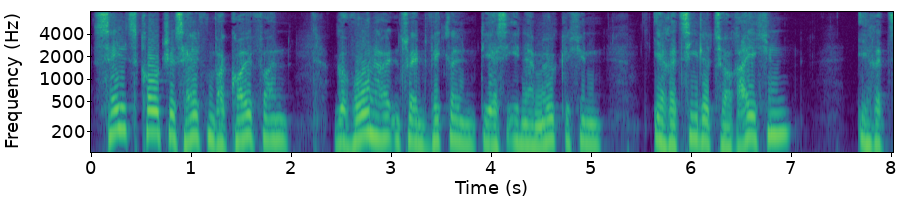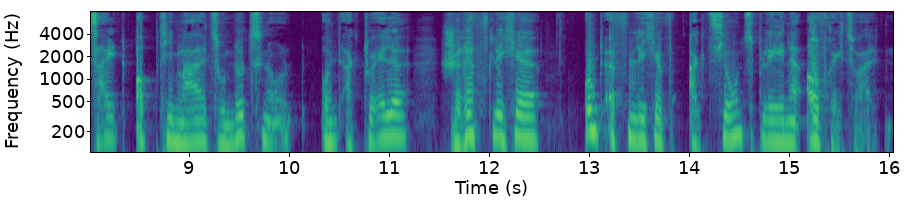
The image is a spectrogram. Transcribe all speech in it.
Sales Coaches helfen Verkäufern, Gewohnheiten zu entwickeln, die es ihnen ermöglichen, ihre Ziele zu erreichen ihre Zeit optimal zu nutzen und, und aktuelle schriftliche und öffentliche Aktionspläne aufrechtzuerhalten.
